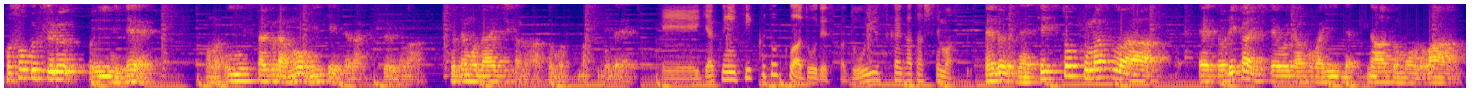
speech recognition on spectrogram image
補足するという意味で、このインスタグラムを見ていただくというのはとても大事かなと思ってますので、えー、逆に TikTok はどうですか？どういう使い方してます？えっとですね、TikTok まずは、えっと、理解しておいた方がいいなと思うのは、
